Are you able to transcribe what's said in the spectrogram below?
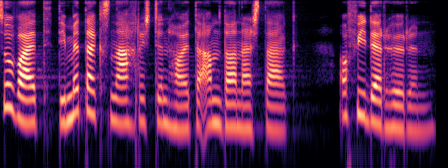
Soweit die Mittagsnachrichten heute am Donnerstag. Auf Wiederhören.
